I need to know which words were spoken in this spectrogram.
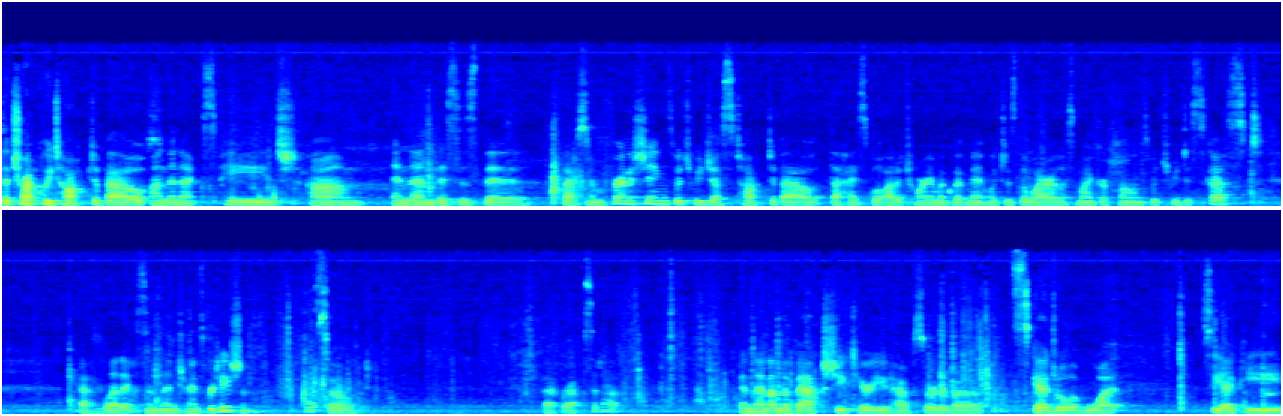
The truck we talked about on the next page, um, and then this is the classroom furnishings, which we just talked about, the high school auditorium equipment, which is the wireless microphones, which we discussed, athletics, and then transportation. So that wraps it up. And then on the back sheet here, you have sort of a schedule of what CIP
